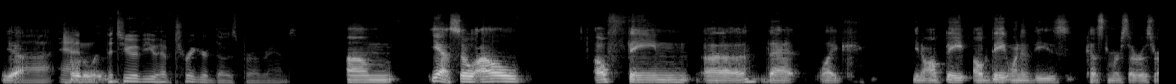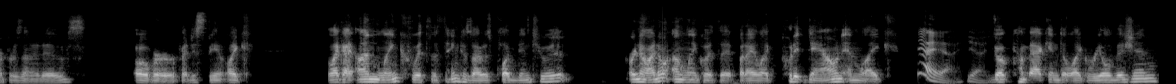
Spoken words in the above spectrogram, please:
yeah uh, and totally. the two of you have triggered those programs. um yeah so i'll i'll feign uh that like you know i'll bait i'll bait one of these customer service representatives over by just being like like i unlink with the thing because i was plugged into it or no i don't unlink with it but i like put it down and like Yeah, yeah, yeah. go come back into like real vision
